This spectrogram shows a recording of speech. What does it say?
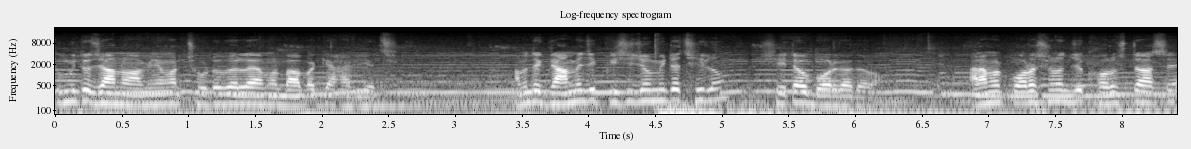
তুমি তো জানো, আমি আমার ছোটবেলায় আমার বাবাকে হারিয়েছি। আমাদের গ্রামে যে কৃষি জমিটা ছিল, সেটাও বর্গা দেওয়া। আর আমার পড়াশোনার যে খরচটা আসে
